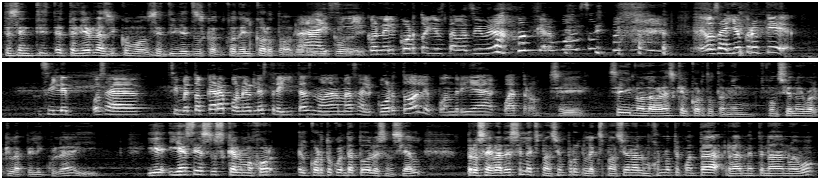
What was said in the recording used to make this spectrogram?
te, sentiste, te dieron así como sentimientos con, con el corto, ¿no? Ay, sí, con el corto yo estaba así de, oh, qué hermoso. o sea, yo creo que si le, o sea, si me tocara ponerle estrellitas nada más al corto, le pondría cuatro. Sí, sí, no, la verdad es que el corto también funciona igual que la película y y, y es de esos que a lo mejor el corto cuenta todo lo esencial, pero se agradece la expansión porque la expansión a lo mejor no te cuenta realmente nada nuevo,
